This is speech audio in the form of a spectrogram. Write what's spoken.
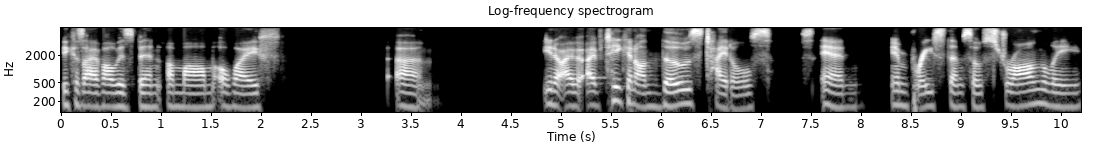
because I've always been a mom, a wife. Um, you know, I've, I've taken on those titles and embraced them so strongly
